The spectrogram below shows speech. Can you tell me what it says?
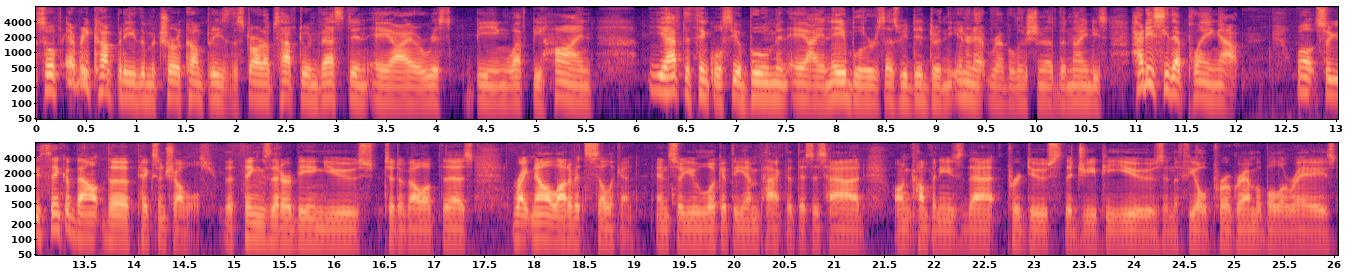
So, if every company, the mature companies, the startups, have to invest in AI or risk being left behind, you have to think we'll see a boom in AI enablers as we did during the internet revolution of the 90s. How do you see that playing out? Well, so you think about the picks and shovels, the things that are being used to develop this. Right now, a lot of it's silicon. And so you look at the impact that this has had on companies that produce the GPUs and the field programmable arrays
